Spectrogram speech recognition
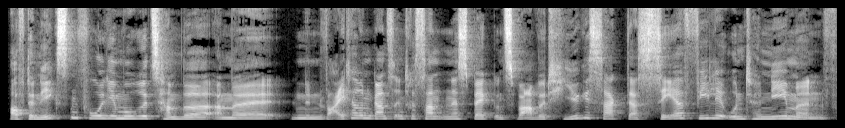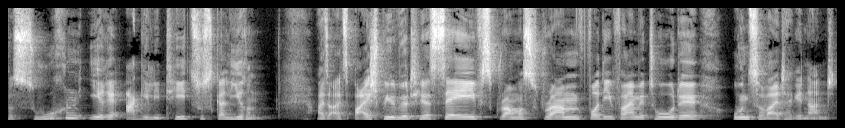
Auf der nächsten Folie, Moritz, haben wir ähm, einen weiteren ganz interessanten Aspekt. Und zwar wird hier gesagt, dass sehr viele Unternehmen versuchen, ihre Agilität zu skalieren. Also als Beispiel wird hier Safe, Scrum of Scrum, Fortify-Methode und so weiter genannt.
